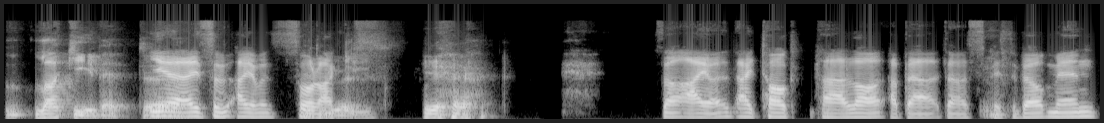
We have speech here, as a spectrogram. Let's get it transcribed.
lucky that uh, Yeah, it's I was so lucky. was yeah. So I I talked a lot about the space development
